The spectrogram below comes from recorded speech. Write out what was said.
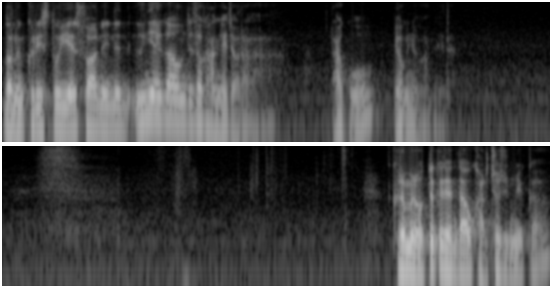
너는 그리스도 예수 안에 있는 은혜 가운데서 강해져라. 라고 명령합니다. 그러면 어떻게 된다고 가르쳐 줍니까?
